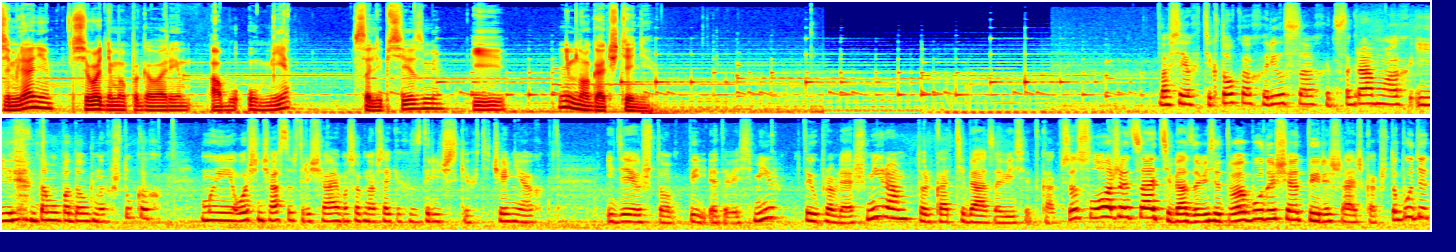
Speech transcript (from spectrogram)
земляне! Сегодня мы поговорим об уме, солипсизме и немного о чтении. Во всех тиктоках, рилсах, инстаграмах и тому подобных штуках мы очень часто встречаем, особенно в всяких эзотерических течениях, идею, что ты — это весь мир, ты управляешь миром, только от тебя зависит, как все сложится, от тебя зависит твое будущее, ты решаешь, как что будет,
